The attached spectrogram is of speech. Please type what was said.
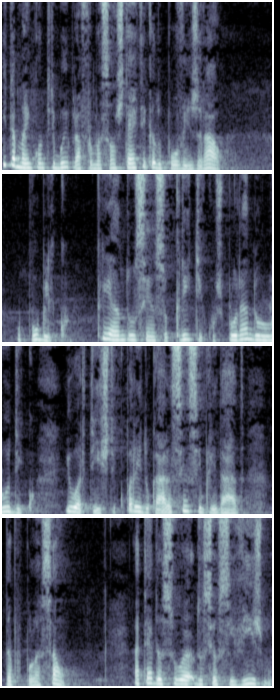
e também contribui para a formação estética do povo em geral. O público, criando um senso crítico, explorando o lúdico e o artístico para educar a sensibilidade da população, até da sua, do seu civismo,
